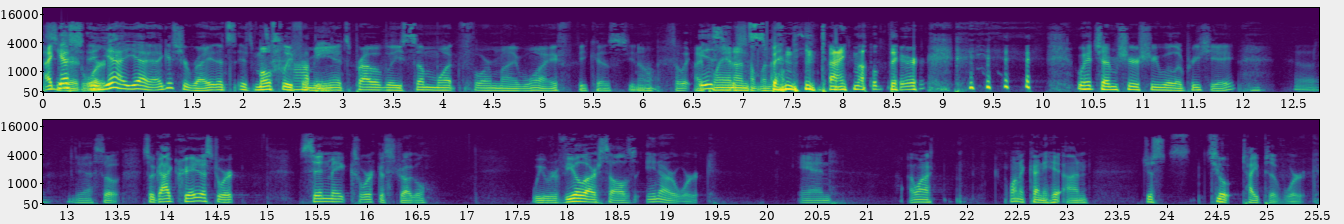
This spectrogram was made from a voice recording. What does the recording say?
I guess work. yeah, yeah. I guess you're right. It's it's mostly for me. It's probably somewhat for my wife because you know Oh, so it I plan on spending time out there, which I'm sure she will appreciate. Yeah, so so God created us to work. Sin makes work a struggle. We reveal ourselves in our work, and I want to want to kind of hit on just two So- types of work.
